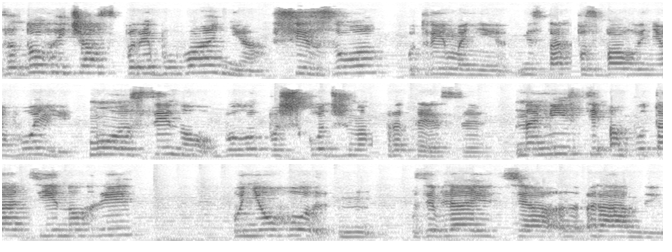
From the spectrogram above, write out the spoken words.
За довгий час перебування в СІЗО, утримані в містах позбавлення волі, мого сину було пошкоджено протези. На місці ампутації ноги у нього з'являються е, рани.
